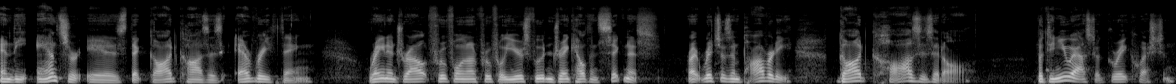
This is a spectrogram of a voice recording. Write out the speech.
And the answer is that God causes everything rain and drought, fruitful and unfruitful years, food and drink, health and sickness, right? Riches and poverty. God causes it all. But then you ask a great question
